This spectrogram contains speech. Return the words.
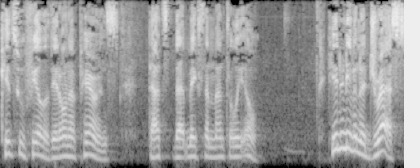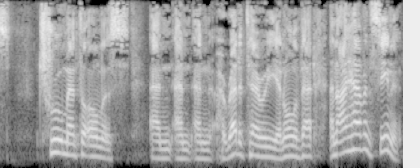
kids who feel that they don't have parents, that's, that makes them mentally ill. He didn't even address true mental illness and, and, and hereditary and all of that. And I haven't seen it.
